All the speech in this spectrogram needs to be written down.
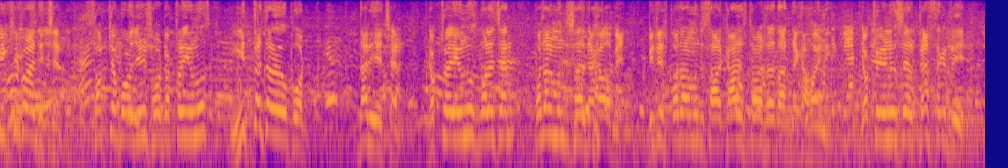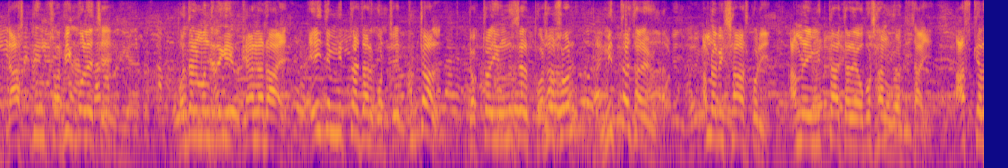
বিক্রি করে দিচ্ছেন। সবচেয়ে বড় জিনিস হলো ডক্টর ইউনুস মিথ্যাচারের উপর দাঁড়িয়েছেন। ডক্টর ইউনুস বলেছেন, প্রধানমন্ত্রীর সাথে দেখা হবে। ব্রিটিশ প্রধানমন্ত্রী স্যার কার স্টমের সাথে তার দেখা হয়নি। ডক্টর ইউনুসের প্রেস সেক্রেটারি ডাস্টবিন শফিক বলেছে, প্রধানমন্ত্রী থেকে কানাডায়। এই যে মিথ্যাচার করছে, টোটাল ডক্টর ইউনুসের প্রশাসন মিথ্যাচারের উপর। আমরা বিশ্বাস করি, আমরা এই মিথ্যাচারের অবসান করতে চাই। আজকের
